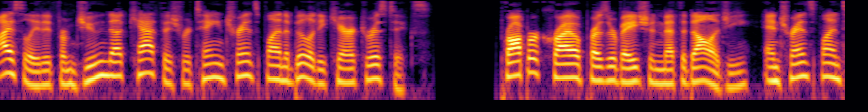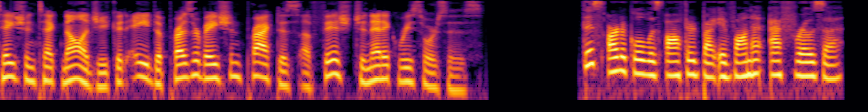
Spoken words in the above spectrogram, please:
isolated from jundia catfish retain transplantability characteristics proper cryopreservation methodology and transplantation technology could aid the preservation practice of fish genetic resources. This article was authored by Ivana F. Rosa,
